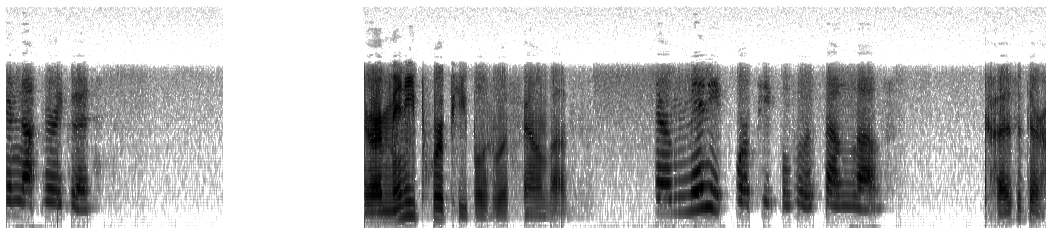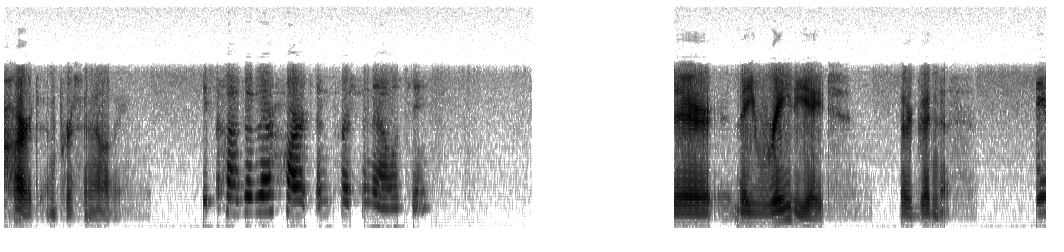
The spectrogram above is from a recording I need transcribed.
They're not very good. There are many poor people who have found love There are many poor people who have found love because of their heart and personality. because of their heart and personality. They're, they radiate their goodness. They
